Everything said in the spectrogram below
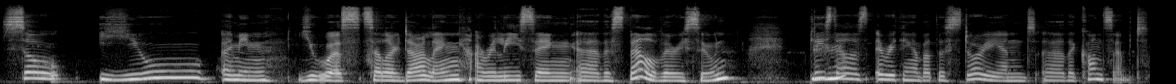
So, you, I mean, you as Cellar Darling are releasing uh, The Spell very soon. Please mm -hmm. tell us everything about the story and uh, the concept.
